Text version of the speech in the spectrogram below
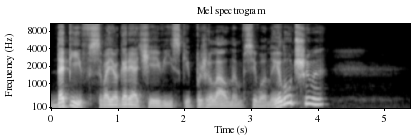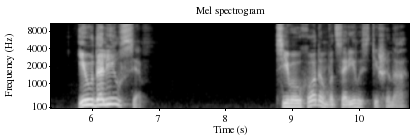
допив свое горячее виски, пожелал нам всего наилучшего и удалился. С его уходом воцарилась тишина.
